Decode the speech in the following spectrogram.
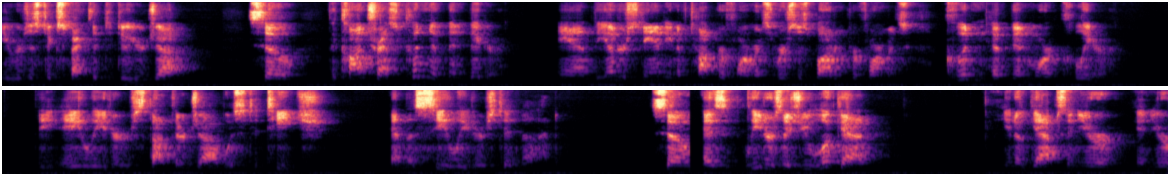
you were just expected to do your job. So the contrast couldn't have been bigger. And the understanding of top performance versus bottom performance couldn't have been more clear the A leaders thought their job was to teach, and the C leaders did not. So, as leaders, as you look at you know gaps in your in your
